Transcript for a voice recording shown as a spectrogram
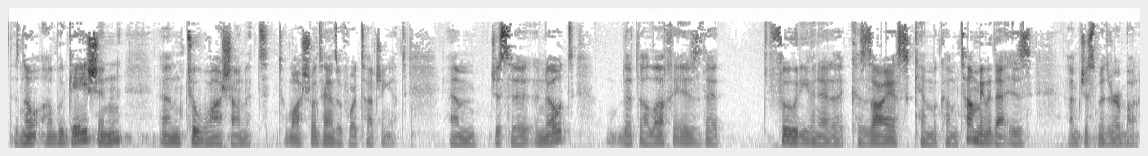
there's no obligation um, to wash on it, to wash one's hands before touching it. Um, just a, a, note that the halacha is that food, even at a kazayas, can become tamei, but that is um, just midrabanan.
